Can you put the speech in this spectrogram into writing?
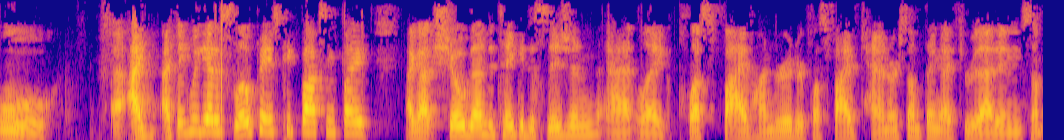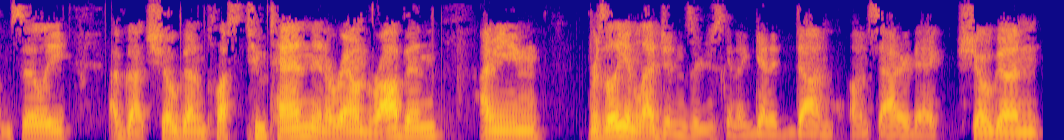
Ooh. I, I think we get a slow paced kickboxing fight. I got Shogun to take a decision at like plus 500 or plus 510 or something. I threw that in something silly. I've got Shogun plus 210 in a round robin. I mean, Brazilian legends are just gonna get it done on Saturday. Shogun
